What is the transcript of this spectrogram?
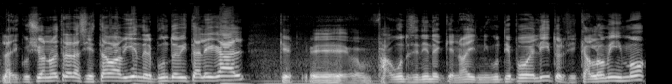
La discusión nuestra era si estaba bien desde el punto de vista legal, que eh, Fagundes entiende que no hay ningún tipo de delito, el fiscal lo mismo,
